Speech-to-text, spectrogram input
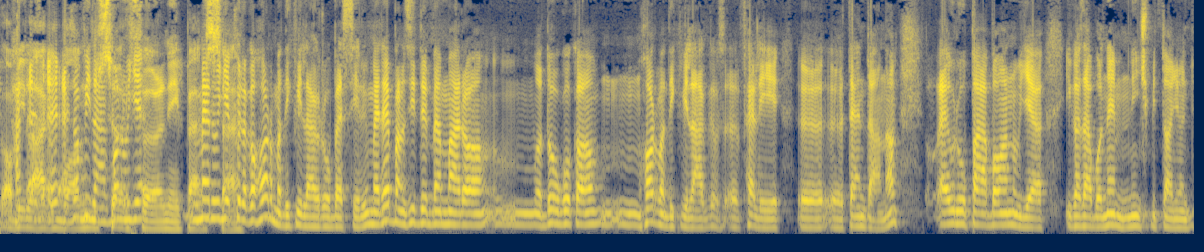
a világban, hát ez a világban ugye, persze. Mert ugye főleg a harmadik világról beszél beszélünk, mert ebben az időben már a, a dolgok a harmadik világ felé tendálnak. Európában ugye igazából nem nincs mit nagyon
